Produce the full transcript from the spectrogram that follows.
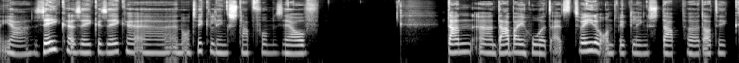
ja, zeker, zeker, zeker een ontwikkelingsstap voor mezelf. Dan daarbij hoort als tweede ontwikkelingsstap dat ik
